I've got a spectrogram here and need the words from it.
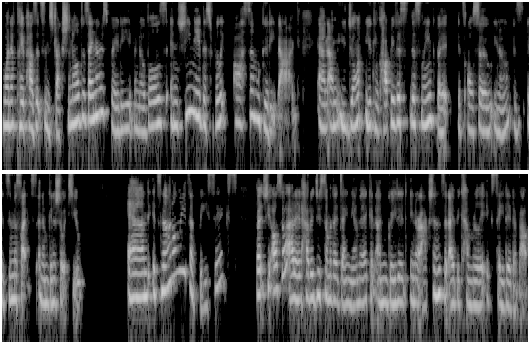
one of PlayPosit's instructional designers, Brady Benobles, and she made this really awesome goodie bag. And um, you don't, you can copy this, this link, but it's also, you know, it's, it's in the slides and I'm gonna show it to you. And it's not only the basics, but she also added how to do some of the dynamic and ungraded interactions that I become really excited about.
